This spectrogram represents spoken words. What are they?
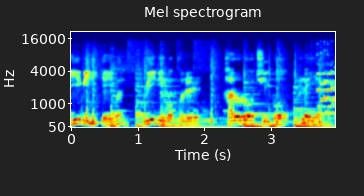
이 미니게임은 위 리모컨을 가로로 쥐고 플레이합니다.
